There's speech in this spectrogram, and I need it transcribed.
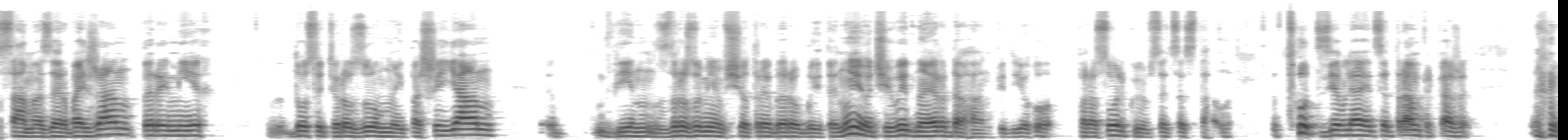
сам Азербайджан переміг, досить розумний Пашиян. Він зрозумів, що треба робити. Ну і очевидно, Ердоган під його парасолькою все це стало. Тут з'являється Трамп і каже:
